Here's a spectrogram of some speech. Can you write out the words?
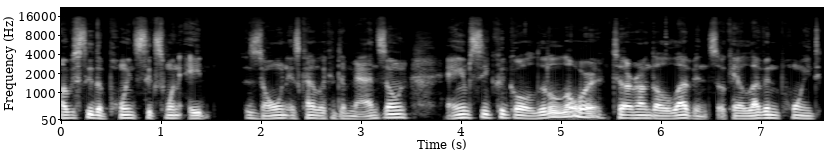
obviously the 0.618 zone is kind of like a demand zone. AMC could go a little lower to around the 11s, okay, 11.8,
